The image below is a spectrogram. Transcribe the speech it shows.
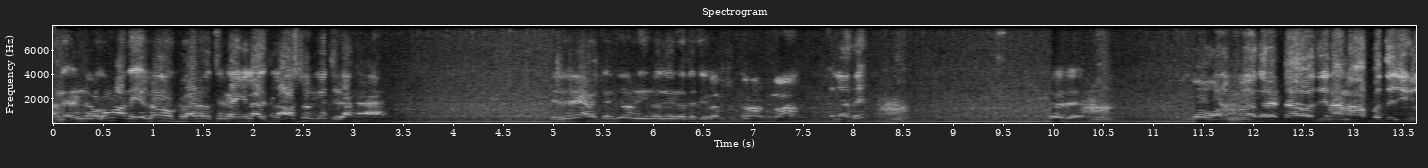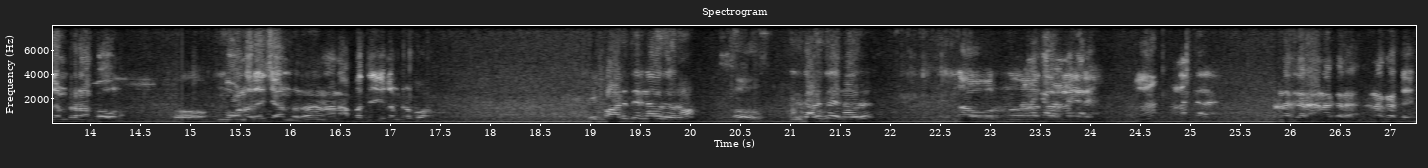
அந்த ரெண்டு பக்கமும் அந்த எல்லோ கலர் வச்சிருக்காங்கல்ல அதுக்கு லாஸ்ட் வரைக்கும் வச்சிருக்காங்க. கிட்டத்தட்ட எனக்கு தெரிஞ்சு ஒரு இருபது இருபத்தஞ்சு கிலோமீட்டர் தூரம் இருக்குமா? என்னது. கும்பகோணம் கரெக்டாக பார்த்தீங்கன்னா நாற்பத்தஞ்சு கிலோமீட்டர் நான் போகணும். ஓ. கும்பகோணம் ரீச் ஆகணும் நான் நாற்பத்தஞ்சு கிலோமீட்டர் போகணும். இப்போ அடுத்து என்ன ஊர் வரும்? ஓ. இதுக்கு அடுத்து என்ன ஊர்? நான் ஒரு தரலையிலே அணக்கரை. அணக்கரை அணைக்கட்டு.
